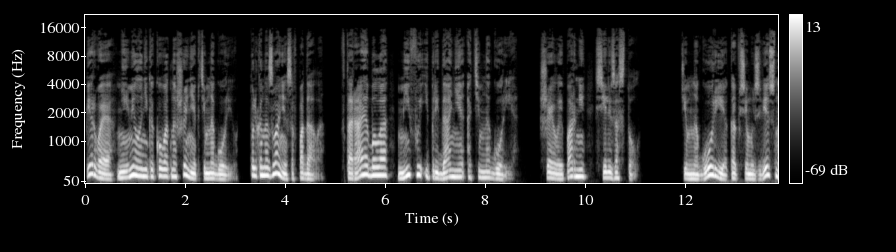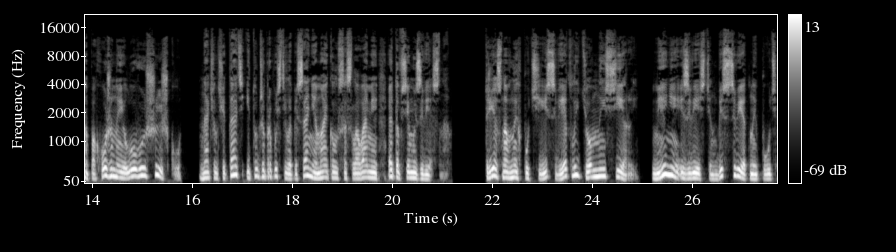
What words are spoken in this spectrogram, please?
Первая не имела никакого отношения к Темногорью, только название совпадало. Вторая была «Мифы и предания о Темногорье». Шейла и парни сели за стол. Темногорье, как всем известно, похоже на еловую шишку. Начал читать и тут же пропустил описание Майкл со словами «это всем известно». Три основных пути — светлый, темный и серый. Менее известен бесцветный путь,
